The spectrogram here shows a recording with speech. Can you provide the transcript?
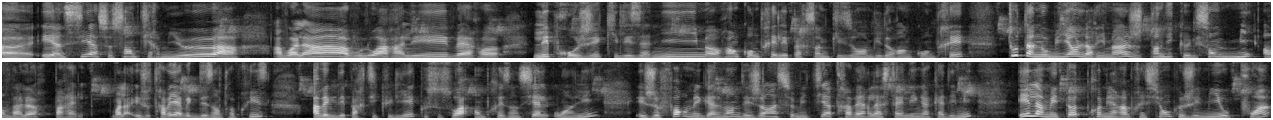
euh, et ainsi à se sentir mieux, à, voilà, à vouloir aller vers euh, les projets qui les animent, rencontrer les personnes qu'ils ont envie de rencontrer, tout en oubliant leur image, tandis qu'ils sont mis en valeur par elles. Voilà, et je travaille avec des entreprises, avec des particuliers, que ce soit en présentiel ou en ligne, et je forme également des gens à ce métier à travers la Styling Academy et la méthode première impression que j'ai mis au point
